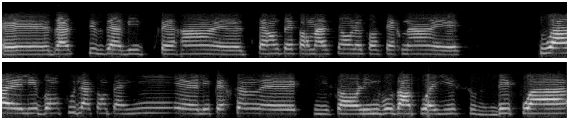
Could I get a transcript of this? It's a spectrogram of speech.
Euh, Là-dessus, vous avez différents, euh, différentes informations là, concernant euh, soit euh, les bons coups de la compagnie, les personnes qui sont les nouveaux employés. Des fois,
